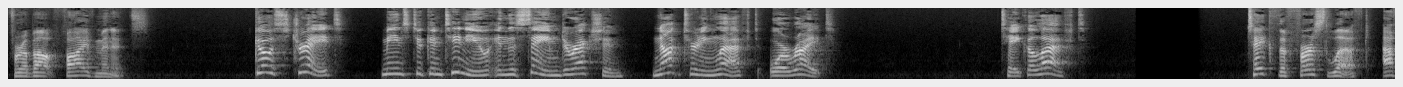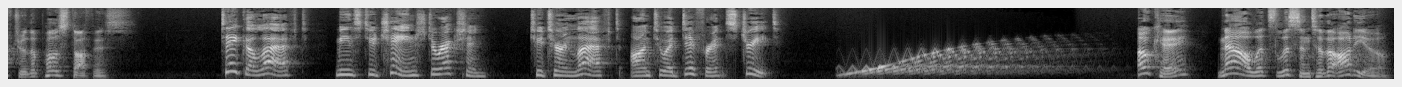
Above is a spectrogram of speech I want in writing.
for about five minutes. Go straight means to continue in the same direction, not turning left or right. Take a left. Take the first left after the post office. Take a left means to change direction, to turn left onto a different street. Okay, now let's listen to the audio.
